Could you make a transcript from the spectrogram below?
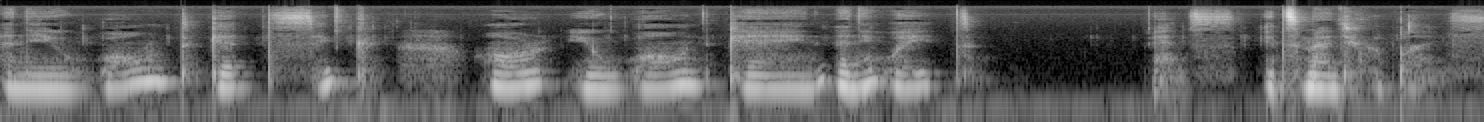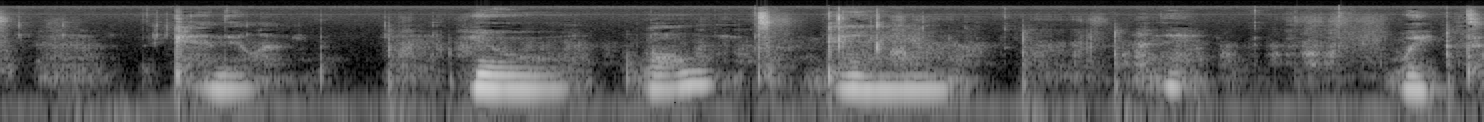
and you won't get sick or you won't gain any weight. It's it's magical place, the Candyland. You won't gain any weight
